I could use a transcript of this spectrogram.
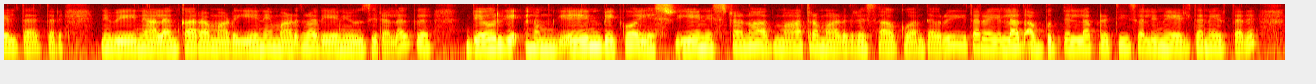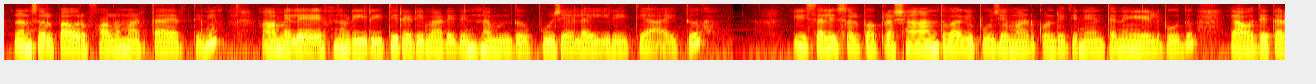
ಹೇಳ್ತಾ ಇರ್ತಾರೆ, ನೀವು ಏನೇ ಅಲಂಕಾರ ಮಾಡು, ಏನೇ ಮಾಡಿದ್ರು ಅದೇನು ಯೂಸ್ ಇರಲ್ಲ. ದೇವ್ರಿಗೆ ನಮ್ಗೆ ಏನು ಬೇಕೋ ಎಷ್ಟು, ಏನು ಇಷ್ಟನೋ ಅದು ಮಾತ್ರ ಮಾಡಿದ್ರೆ ಸಾಕು ಅಂತವರು. ಈ ಥರ ಎಲ್ಲ ಹಬ್ಬದ್ದೆಲ್ಲ ಪ್ರತಿ ಸಲಿನೂ ಹೇಳ್ತಾನೆ ಇರ್ತಾರೆ. ನಾನು ಸ್ವಲ್ಪ ಅವ್ರಿಗೆ ಫಾಲೋ ಮಾಡ್ತಾ ಇರ್ತೀನಿ. ಆಮೇಲೆ ನೋಡಿ ಈ ರೀತಿ ರೆಡಿ ಮಾಡಿದ್ದೀನಿ ನಮ್ಮದು ಪೂಜೆ ಎಲ್ಲ ಈ ರೀತಿ ಆಯಿತು. ಈ ಸಲ ಸ್ವಲ್ಪ ಪ್ರಶಾಂತವಾಗಿ ಪೂಜೆ ಮಾಡ್ಕೊಂಡಿದ್ದೀನಿ ಅಂತಲೇ ಹೇಳ್ಬೋದು. ಯಾವುದೇ ಥರ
